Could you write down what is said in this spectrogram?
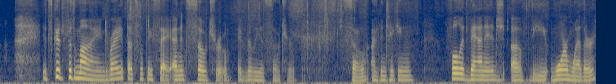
it's good for the mind, right? That's what they say. And it's so true. It really is so true. So I've been taking full advantage of the warm weather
